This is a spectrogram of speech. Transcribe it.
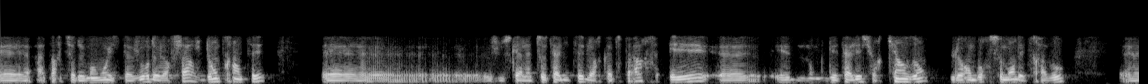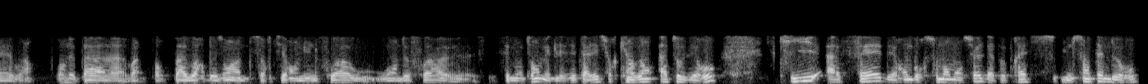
euh, à partir du moment où ils étaient à jour de leur charge, d'emprunter euh, jusqu'à la totalité de leur code-part et, et, donc d'étaler sur 15 ans le remboursement des travaux. Voilà pour ne pas voilà, pour pas avoir besoin de sortir en une fois ou, ou en deux fois ces montants, mais de les étaler sur 15 ans à taux zéro, qui a fait des remboursements mensuels d'à peu près une centaine d'euros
